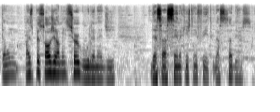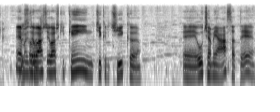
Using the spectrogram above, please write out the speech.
Então, mas o pessoal geralmente se orgulha, né, de dessa cena que a gente tem feito, graças a Deus. É, mas eu acho, eu acho que quem te critica é, ou te ameaça até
